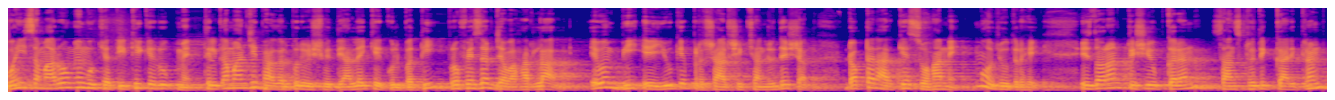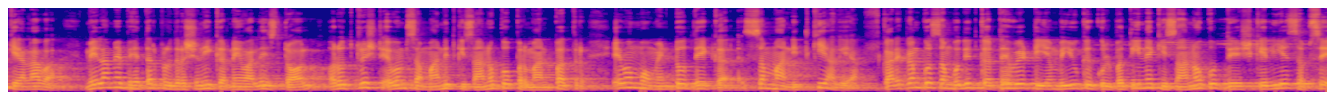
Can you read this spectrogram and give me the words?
वहीं समारोह में मुख्य अतिथि के रूप में तिलकामांझी भागलपुर विश्वविद्यालय के कुलपति प्रोफेसर जवाहरलाल एवं बीएयू के प्रसार शिक्षा निर्देशक डॉक्टर आर के सोहाने मौजूद रहे। इस दौरान कृषि उपकरण, सांस्कृतिक कार्यक्रम के अलावा मेला में बेहतर प्रदर्शनी करने वाले स्टॉल और उत्कृष्ट एवं सम्मानित किसानों को प्रमाण पत्र एवं मोमेंटो देकर सम्मानित किया गया। कार्यक्रम को संबोधित करते हुए टीएमबीयू के कुलपति ने किसानों को देश के लिए सबसे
